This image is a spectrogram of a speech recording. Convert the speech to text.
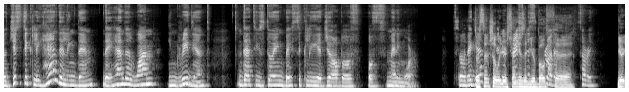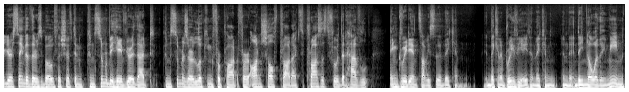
logistically handling them, they handle one ingredient that is doing basically a job of of many more. So they so get essentially what you're saying is that you're both uh, sorry. You're, you're saying that there's both a shift in consumer behavior that consumers are looking for prod, for on-shelf products, processed food that have ingredients obviously that they can they can abbreviate and they can and they, they know what they mean.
